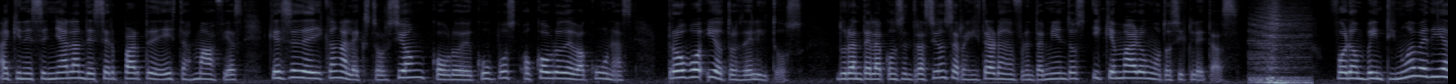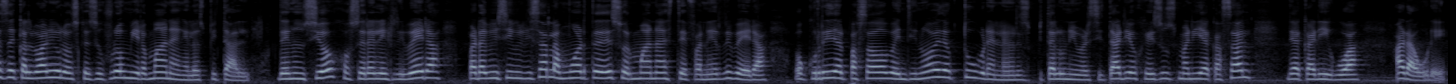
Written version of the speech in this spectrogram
a quienes señalan de ser parte de estas mafias que se dedican a la extorsión, cobro de cupos o cobro de vacunas robo y otros delitos. Durante la concentración se registraron enfrentamientos y quemaron motocicletas. Fueron 29 días de calvario los que sufrió mi hermana en el hospital, denunció José Relis Rivera para visibilizar la muerte de su hermana Stephanie Rivera, ocurrida el pasado 29 de octubre en el Hospital Universitario Jesús María Casal de Acarigua, Araure.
